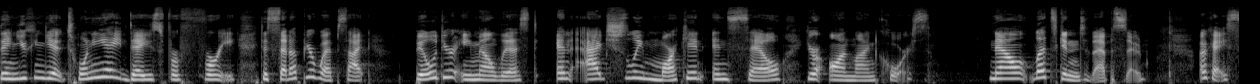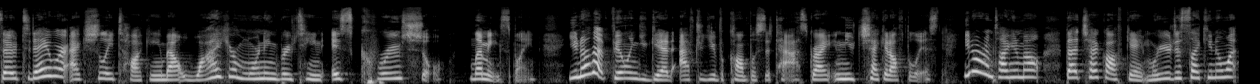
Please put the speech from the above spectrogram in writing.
then you can get 28 days for free to set up your website, build your email list, and actually market and sell your online course. Now, let's get into the episode. Okay, so today we're actually talking about why your morning routine is crucial let me explain. You know that feeling you get after you've accomplished a task, right? And you check it off the list. You know what I'm talking about? That check off game where you're just like, you know what?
